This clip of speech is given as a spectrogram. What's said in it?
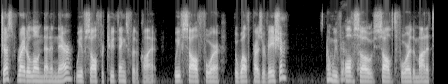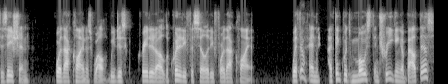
just right alone then and there, we have solved for two things for the client. We've solved for the wealth preservation, and we've also solved for the monetization for that client as well. We just created a liquidity facility for that client. With yeah. and I think what's most intriguing about this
